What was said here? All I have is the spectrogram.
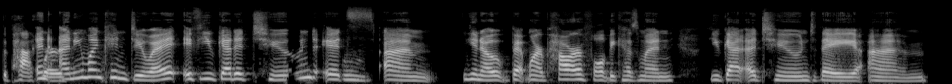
the path and anyone can do it. If you get attuned, it's mm. um you know a bit more powerful because when you get attuned, they um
